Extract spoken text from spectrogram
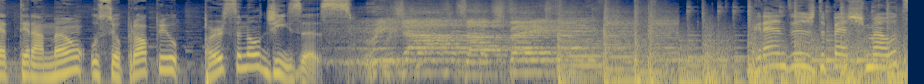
é de ter à mão o seu próprio Personal Jesus. Grandes de Depeche Mode.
